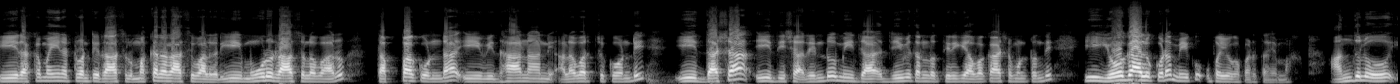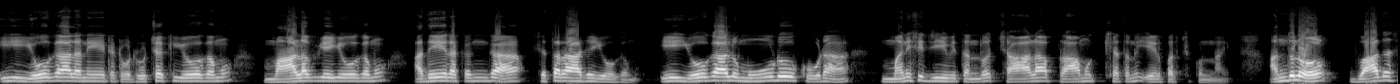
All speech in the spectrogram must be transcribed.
ఈ రకమైనటువంటి రాశులు మకర రాశి వాళ్ళు ఈ మూడు రాసుల వారు తప్పకుండా ఈ విధానాన్ని అలవర్చుకోండి. ఈ దశ ఈ దిశ రెండు మీ జా- జీవితంలో తిరిగే అవకాశం ఉంటుంది. ఈ యోగాలు కూడా మీకు ఉపయోగపడతాయమ్మా. అందులో ఈ యోగాలు అనేటటువంటి రుచకి యోగము మాళవ్య యోగము అదే రకంగా శతరాజ యోగము. ఈ యోగాలు మూడు కూడా మనిషి జీవితంలో చాలా ప్రాముఖ్యతను ఏర్పరచుకున్నాయి. అందులో ద్వాదశ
